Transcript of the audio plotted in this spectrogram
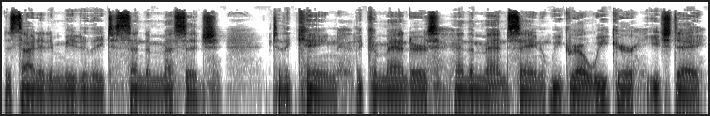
decided immediately to send a message to the king, the commanders, and the men, saying, We grow weaker each day.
